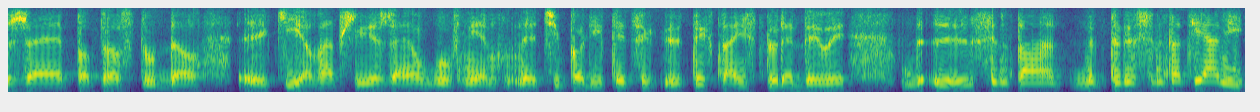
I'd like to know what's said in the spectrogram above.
że po prostu do Kijowa przyjeżdżają głównie ci politycy tych państw, które były sympa, które sympatiami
